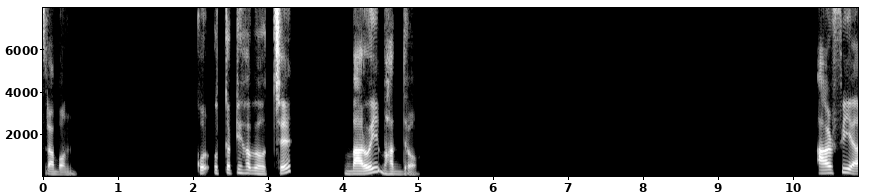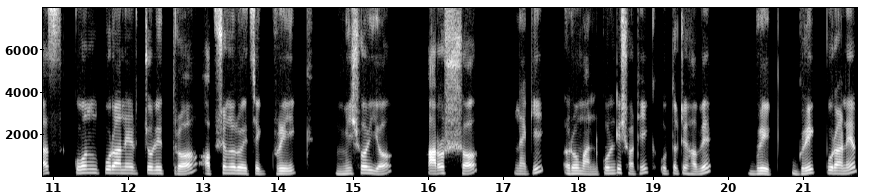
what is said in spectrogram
শ্রাবণ। উত্তরটি হবে হচ্ছে, বারোই ভাদ্র। আরফিয়াস কোন পুরাণের চরিত্র? অপশনে রয়েছে, গ্রিক, মিশরীয়, পারস্য নাকি রোমান। কোনটি সঠিক? উত্তরটি হবে গ্রিক। গ্রিক পুরাণের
